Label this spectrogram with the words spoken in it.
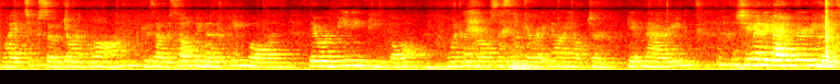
why it took so darn long, because I was helping other people and they were meeting people. One of the girls is in here right now, I helped her get married. She met a guy 30 days.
